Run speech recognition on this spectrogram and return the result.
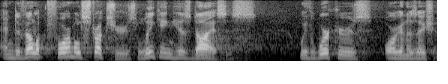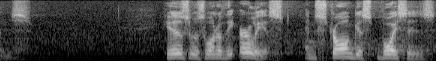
and developed formal structures linking his diocese with workers' organizations. His was one of the earliest and strongest voices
